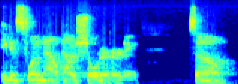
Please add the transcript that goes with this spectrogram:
He can swim now without his shoulder hurting. So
